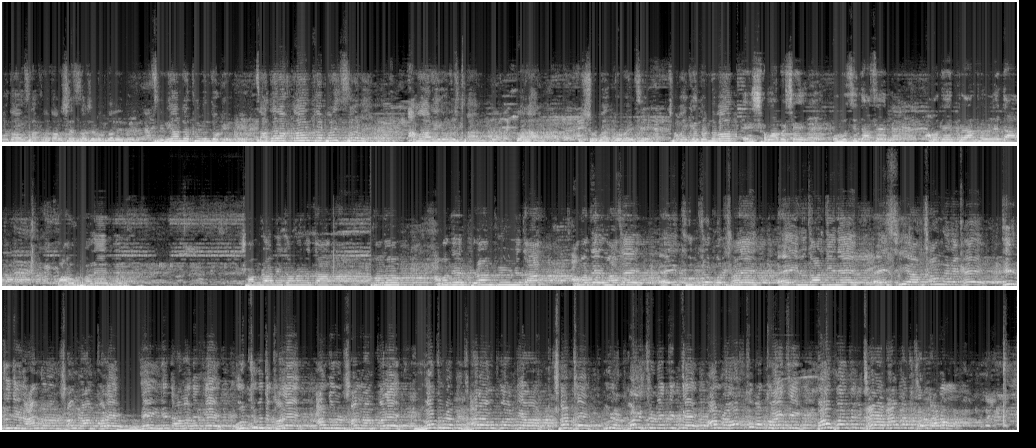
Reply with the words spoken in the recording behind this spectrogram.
দল ছাত্র দল স্বেচ্ছাসেবক দলের সিনিয়র নেতৃবৃন্দকে যাদের অক্লান্ত পরিশ্রমে আমার এই অনুষ্ঠান করার সৌভাগ্য হয়েছে। সবাইকে ধন্যবাদ। এই সমাবেশে উপস্থিত আছেন আমাদের প্রাণপ্রিয় নেতা, বাউফলের সংগ্রামী জননেতা, সম্পাদক, আমাদের প্রাণপ্রিয় নেতা আমাদের মাঝে এই ক্ষুদ্র পরিসরে, এই রোজার দিনে, এই সিএম সঙ্গে রেখে দীর্ঘদিন আন্দোলন সংগ্রাম করে, যেই নেতা আমাদেরকে উজ্জীবিত করে, আন্দোলন সংগ্রাম করে, নতুন একটি ধারা উপহার দেওয়ার সাথে উনার বলিষ্ঠ নেতৃত্বে আমরা ঐক্যবদ্ধ হয়েছি বাউফল থেকে ছাড়া বাংলাদেশের মানুষ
